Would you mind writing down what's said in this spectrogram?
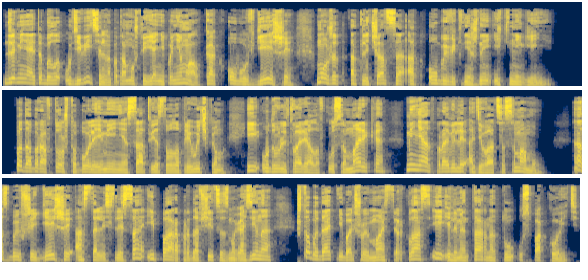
Для меня это было удивительно, потому что я не понимал, как обувь гейши может отличаться от обуви княжны и княгини. Подобрав то, что более-менее соответствовало привычкам и удовлетворяло вкусом Марика, меня отправили одеваться самому. А с бывшей гейшей остались леса и пара продавщиц из магазина, чтобы дать небольшой мастер-класс и элементарно ту успокоить.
